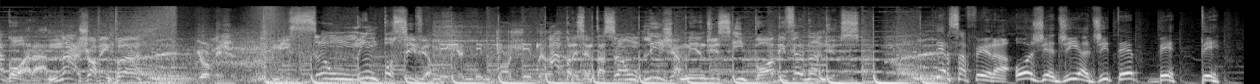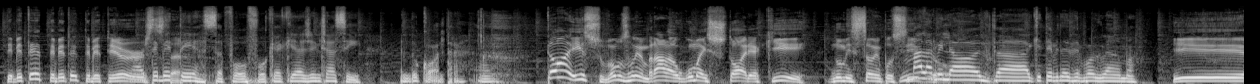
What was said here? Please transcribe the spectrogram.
Agora, na Jovem Pan. Missão Impossível. Apresentação: Lígia Mendes e Bob Fernandes. Terça-feira, hoje é dia de TBT. TBT, TBT, TBT. Ah, TB terça, fofo, que aqui a gente é assim, do contra. Ah. Então é isso, vamos lembrar alguma história aqui no Missão Impossível. Maravilhosa que teve nesse programa. E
